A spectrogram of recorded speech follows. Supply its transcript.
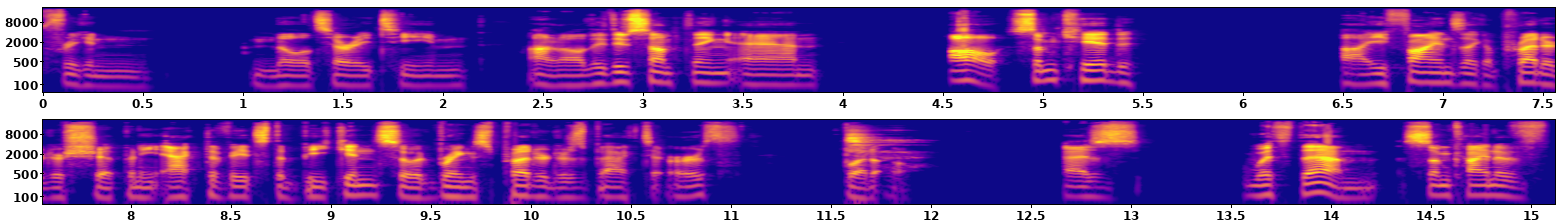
freaking military team. I don't know. They do something and oh, some kid uh, he finds like a predator ship and he activates the beacon so it brings predators back to Earth. But as with them, some kind of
